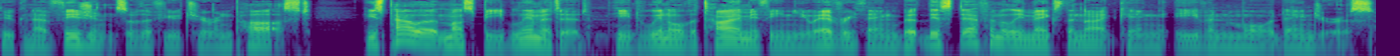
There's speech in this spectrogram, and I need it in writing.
who can have visions of the future and past. His power must be limited. He'd win all the time if he knew everything, but this definitely makes the Night King even more dangerous.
